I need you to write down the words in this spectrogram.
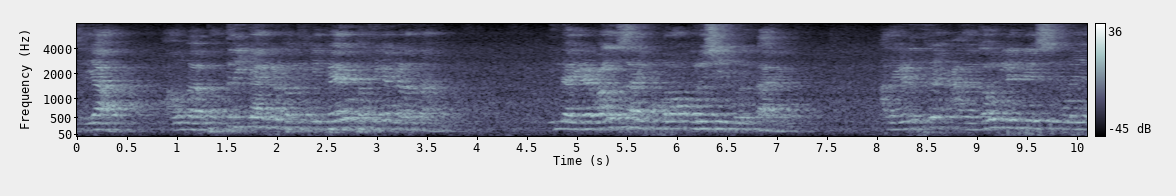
சரியா? அவங்க பத்திரிக்கைங்கிற பத்திரிக்கை பேரே பத்திரிக்கை நடந்தாங்க இந்த வலதுசாரி கும்பலம் புரட்சியை கொடுத்தாங்க அதை எடுத்து அந்த கௌரி லங்கேஷனுடைய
